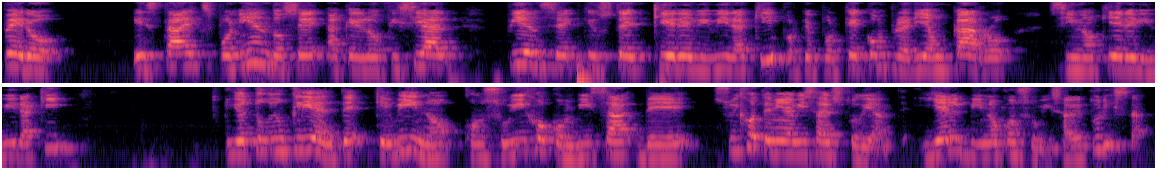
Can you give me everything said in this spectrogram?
pero está exponiéndose a que el oficial piense que usted quiere vivir aquí, porque ¿por qué compraría un carro si no quiere vivir aquí? Yo tuve un cliente que vino con su hijo con visa de, su hijo tenía visa de estudiante y él vino con su visa de turista.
